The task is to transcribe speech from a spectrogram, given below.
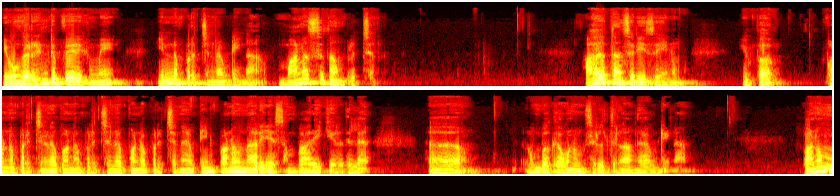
இவங்க ரெண்டு பேருக்குமே என்ன பிரச்சனை அப்படின்னா மனசு தான் பிரச்சனை. அதை தான் சரி செய்யணும். இப்போ பண பிரச்சனை பண பிரச்சனை பண பிரச்சனை அப்படின்னு பணம் நிறைய சம்பாதிக்கிறதுல ஆஹ், ரொம்ப கவனம் செலுத்துகிறாங்க அப்படின்னா பணம்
